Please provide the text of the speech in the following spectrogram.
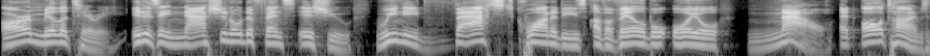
our military, it is a national defense issue. We need vast quantities of available oil now at all times.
